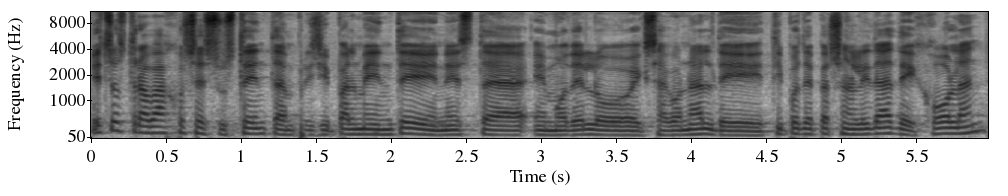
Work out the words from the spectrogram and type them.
Estos trabajos se sustentan principalmente en este modelo hexagonal de tipos de personalidad de Holland,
